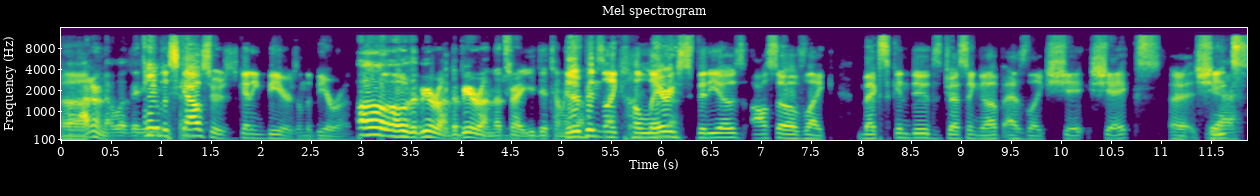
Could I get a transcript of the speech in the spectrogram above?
Uh, I don't know what video. Oh, the Scousers getting beers on the beer run. Oh, oh, the beer run, the beer run. That's Yeah. right. You did tell me. there have been like actually. Yeah. hilarious videos also of like Mexican dudes dressing up as like shake shakes, uh, sheiks.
